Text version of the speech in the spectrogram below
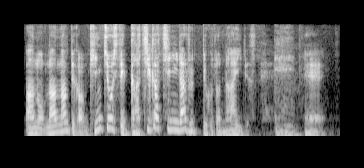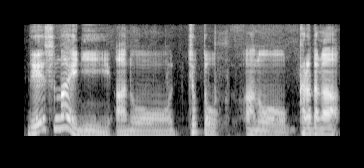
あのなんなんていうか緊張してガチガチになるっていうことはないですね。ええええレース前にあのちょっとあの体が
